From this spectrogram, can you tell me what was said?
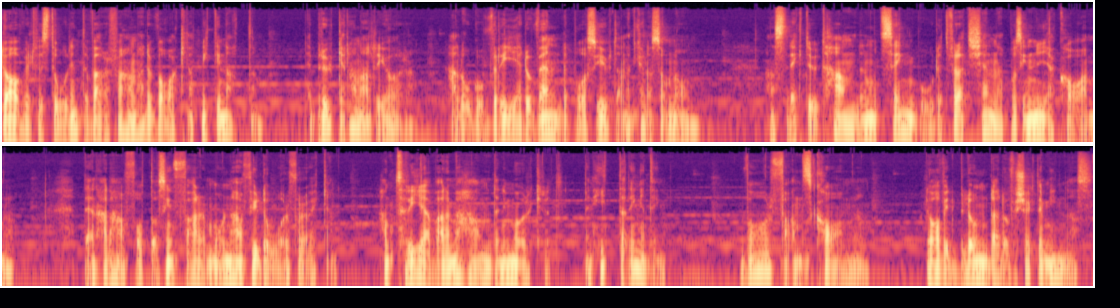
David förstod inte varför han hade vaknat mitt i natten. Det brukade han aldrig göra. Han låg och vred och vände på sig utan att kunna somna om. Han sträckte ut handen mot sängbordet för att känna på sin nya kamera. Den hade han fått av sin farmor när han fyllde år förra veckan. Han trevade med handen i mörkret, men hittade ingenting. Var fanns kameran? David blundade och försökte minnas.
